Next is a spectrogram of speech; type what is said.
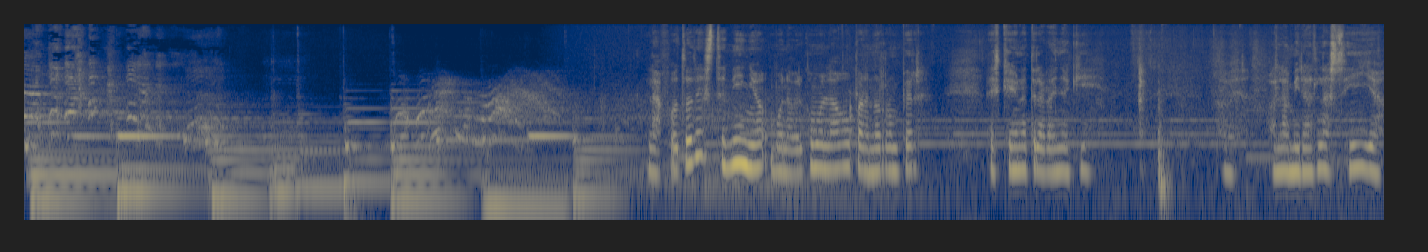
foto de este niño, bueno, a ver cómo lo hago para no romper. Es que hay una telaraña aquí. A ver, hola, mirad la silla.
